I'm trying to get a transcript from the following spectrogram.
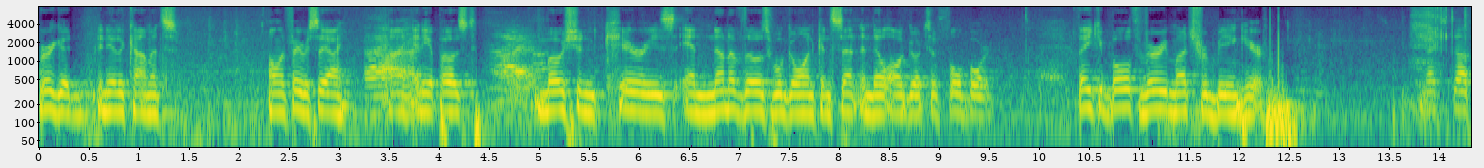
Very good. Any other comments? All in favor, say aye. Aye. Any opposed? Aye. Motion carries, and none of those will go on consent, and they'll all go to full board. Thank you both very much for being here. Next up,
